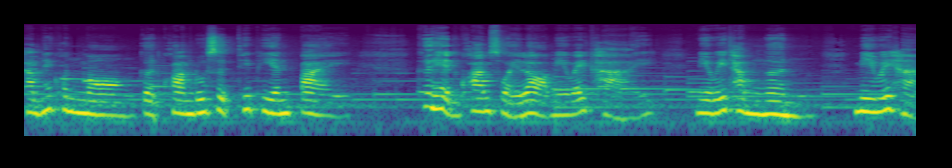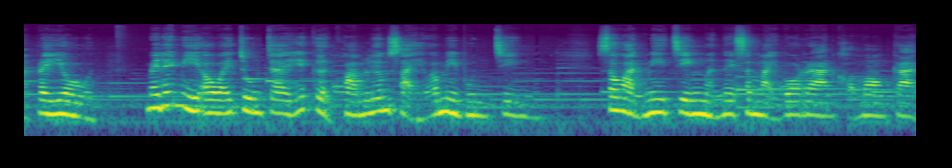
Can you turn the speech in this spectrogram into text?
ทำให้คนมองเกิดความรู้สึกที่เพี้ยนไป คือเห็นความสวยหล่อมีไว้ขาย มีไว้ทำเงิน มีไว้หาประโยชน์ ไม่ได้มีเอาไว้จูงใจให้เกิดความเลื่อมใสว่ามีบุญจริง สวรรค์มีจริงเหมือนในสมัยโบราณขอมองกัน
